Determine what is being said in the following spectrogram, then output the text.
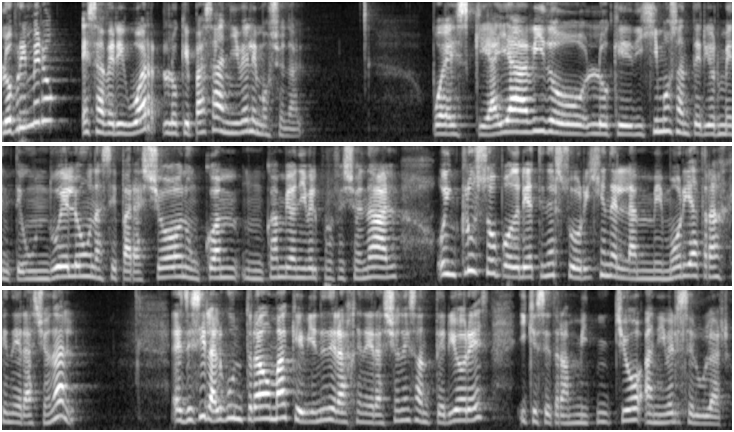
Lo primero es averiguar lo que pasa a nivel emocional. Pues que haya habido lo que dijimos anteriormente, un duelo, una separación, un, cambio a nivel profesional o incluso podría tener su origen en la memoria transgeneracional. Es decir, algún trauma que viene de las generaciones anteriores y que se transmitió a nivel celular.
